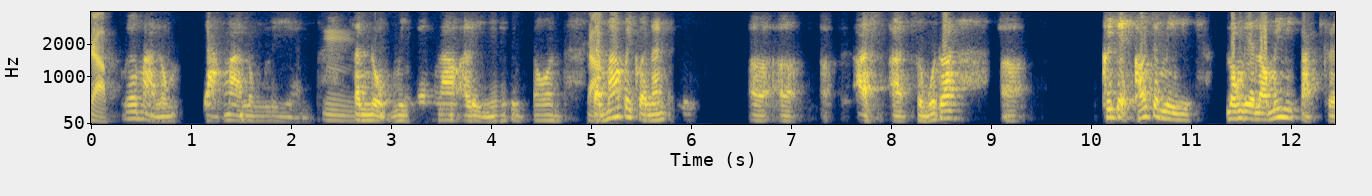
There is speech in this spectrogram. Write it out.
ครับ เพื่อมาลงอยากมาโรงเรียน สนุกมีเรื่องเล่าอะไรอย่างเงี้ยเป็นต้น แต่มากไปกว่านั้นเอ่อเอ่อเอ่อสมมุติว่า เอ่อคือเด็กเขาจะมี โรงเรียนเราไม่มีตัดเกร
